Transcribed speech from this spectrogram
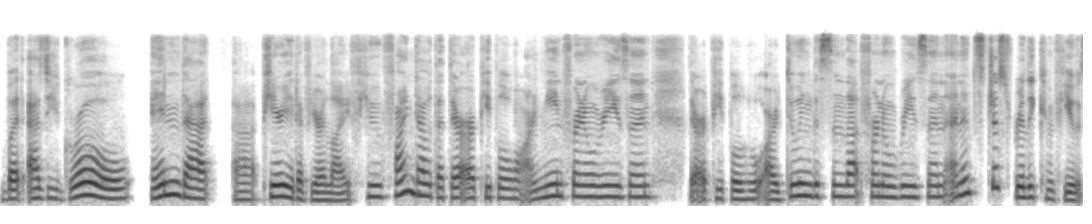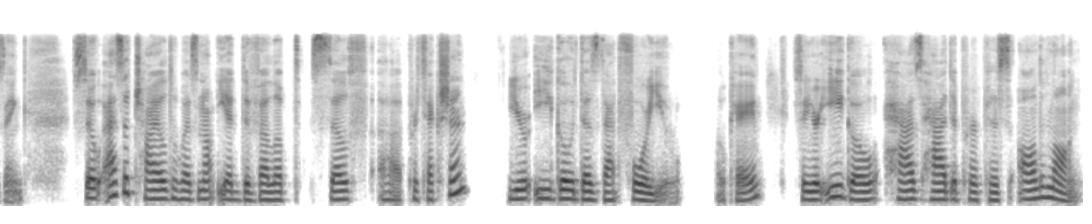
But as you grow in that uh, period of your life, you find out that there are people who are mean for no reason. There are people who are doing this and that for no reason. And it's just really confusing. So, as a child who has not yet developed self uh, protection, your ego does that for you. Okay. So, your ego has had a purpose all along.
